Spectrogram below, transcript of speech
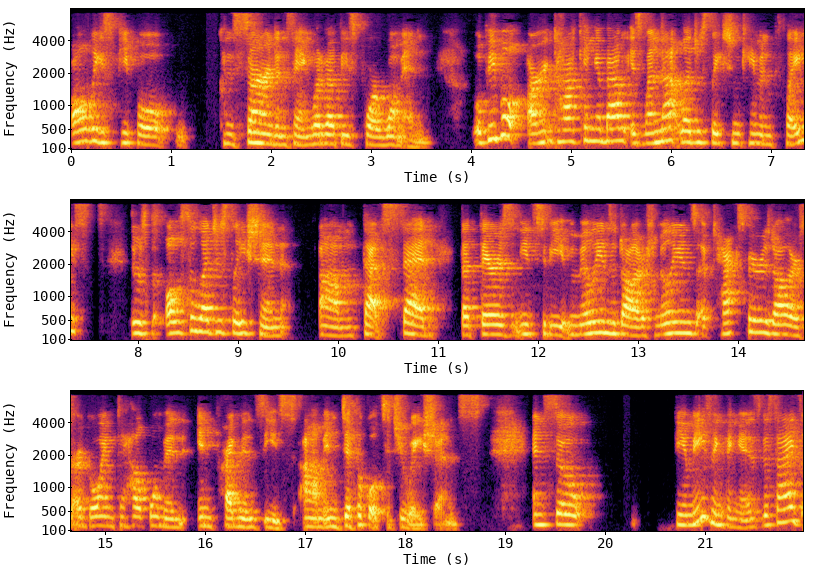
all these people concerned and saying, what about these poor women? What people aren't talking about is when that legislation came in place, there's also legislation um, that said that there needs to be millions of dollars, millions of taxpayers' dollars are going to help women in pregnancies um, in difficult situations. And so the amazing thing is, besides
